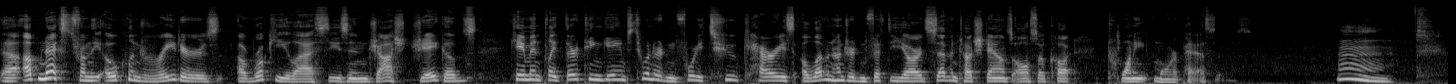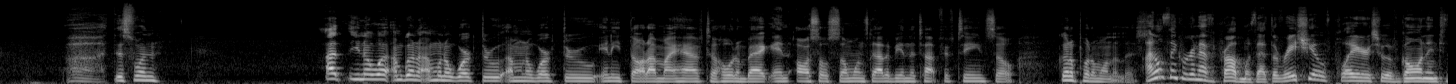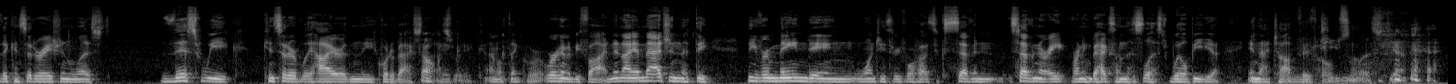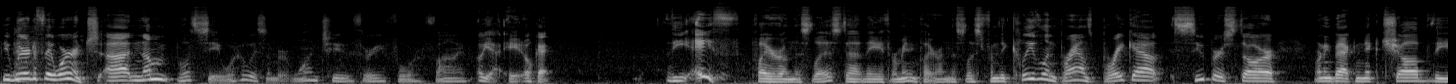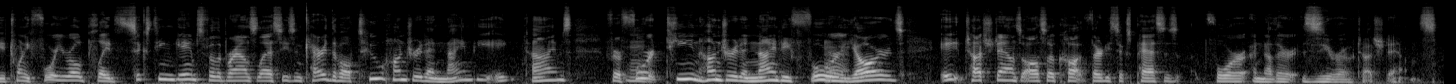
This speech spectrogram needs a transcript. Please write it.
Uh, up next from the Oakland Raiders, a rookie last season, Josh Jacobs came in, played 13 games, 242 carries, 1150 yards, seven touchdowns, also caught 20 more passes. Hmm. Uh, this one I, you know what? I'm gonna I'm gonna work through I'm gonna work through any thought I might have to hold him back, and also someone's got to be in the top 15. So, gonna put him on the list. I don't think we're going to have a problem with that. The ratio of players who have gone into the consideration list this week considerably higher than the quarterbacks Okay, last good. week. I don't think we're, we're going to be fine. And I imagine that the the remaining one, two, three, four, five, six, seven, seven or eight running backs on this list will be uh, in that top You'd fifteen so. list. Yeah, be weird if they weren't. Uh, num. Let's see. Who is number one, two, three, four, five? Oh yeah, eight. Okay. The eighth player on this list, uh, the eighth remaining player on this list, from the Cleveland Browns, breakout superstar running back Nick Chubb. The 24 year old played 16 games for the Browns last season, carried the ball 298 times for 1,494 Mm. yards, eight touchdowns, also caught 36 passes for another zero touchdowns.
